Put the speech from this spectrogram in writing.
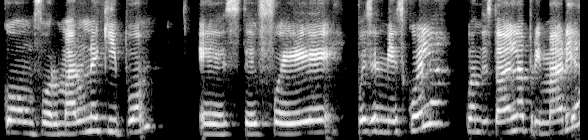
conformar un equipo este, fue pues en mi escuela, cuando estaba en la primaria.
